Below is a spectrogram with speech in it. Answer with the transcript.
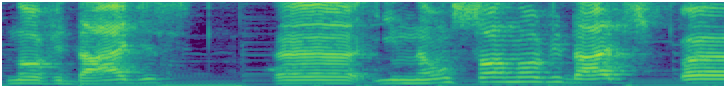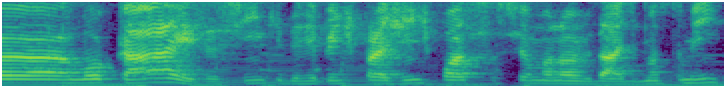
novidades uh, e não só novidades locais, assim, que de repente para a gente possa ser uma novidade, mas também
